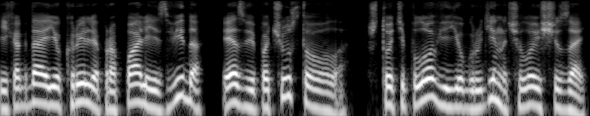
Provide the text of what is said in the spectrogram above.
и когда ее крылья пропали из вида, Эзви почувствовала, что тепло в ее груди начало исчезать.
